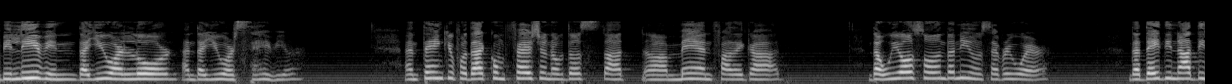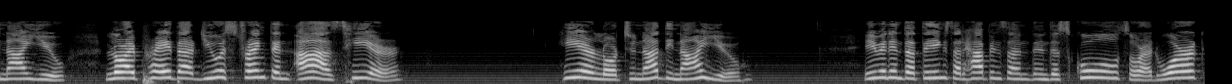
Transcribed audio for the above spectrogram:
believing that you are Lord and that you are Savior. And thank you for that confession of those uh, uh, men, Father God, that we also on the news everywhere, that they did not deny you. Lord, I pray that you strengthen us here, here, Lord, to not deny you. Even in the things that happens in the schools or at work,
